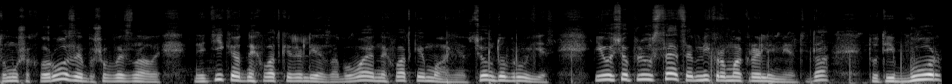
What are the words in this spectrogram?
тому що хлорози, щоб ви знали, не тільки від нехватки железа, а буває нехватки магнія. В цьому добру є. І ось плюс це, це мікро-макроелементи. Да? Тут і бор,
